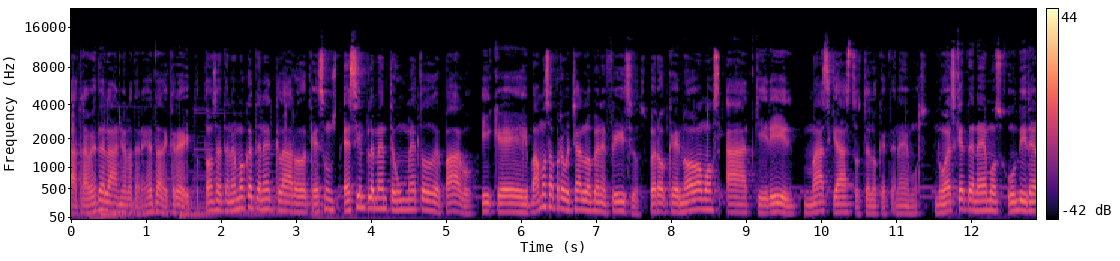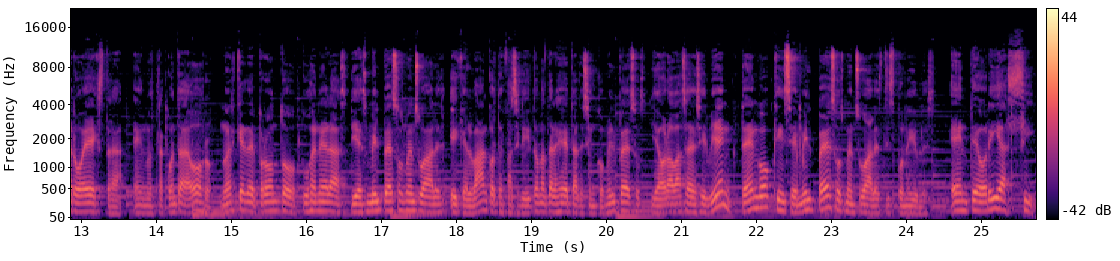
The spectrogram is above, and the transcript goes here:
a través del año la tarjeta de crédito. Entonces tenemos que tener claro que es, un, es simplemente un método de pago y que vamos a aprovechar los beneficios, pero que no vamos a adquirir más gastos de lo que tenemos. No es que tenemos un dinero extra en nuestra cuenta de ahorro. No es que de pronto tú generas 10 mil pesos mensuales y que el banco te facilita una tarjeta de 5 mil pesos y ahora vas a decir, bien, tengo 15 mil pesos mensuales disponibles. En teoría sí,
